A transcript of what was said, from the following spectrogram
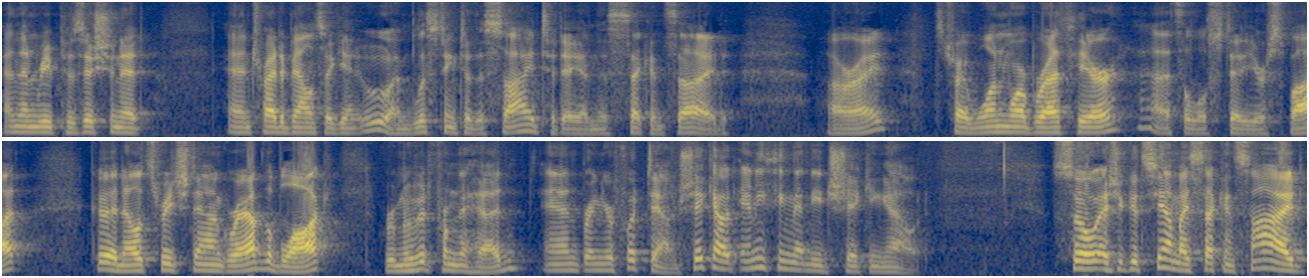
and then reposition it and try to balance again. Ooh, I'm listening to the side today on this second side. All right. Let's try one more breath here. Ah, that's a little steadier spot. Good, now let's reach down, grab the block, remove it from the head, and bring your foot down. Shake out anything that needs shaking out. So as you can see on my second side,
